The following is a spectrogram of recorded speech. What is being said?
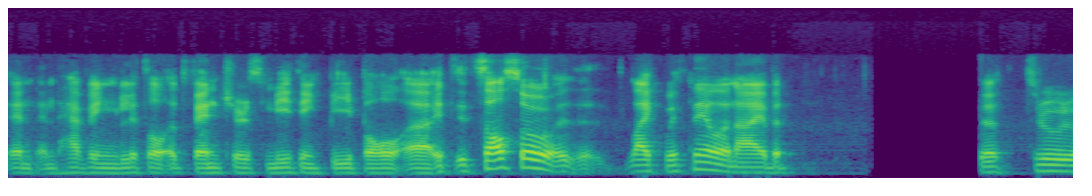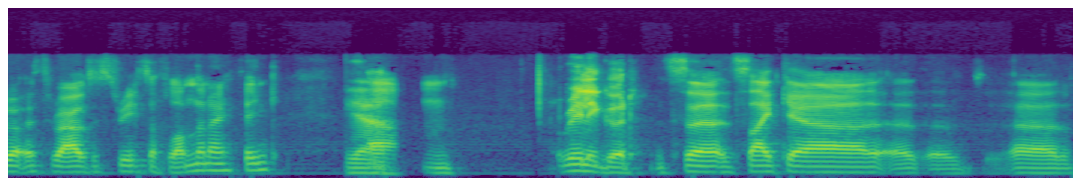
and, and having little adventures, meeting people. Uh, it, it's also uh, like Withnail and I, but uh, through throughout the streets of London, I think. yeah. Um, really good. It's uh, it's like a, a, a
